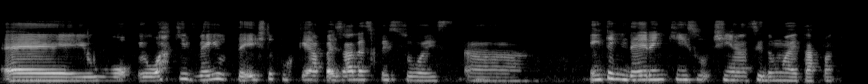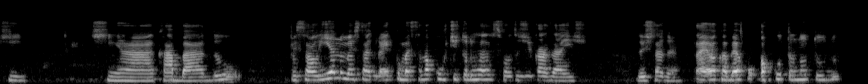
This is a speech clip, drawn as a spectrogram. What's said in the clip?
É, eu, eu arquivei o texto porque, apesar das pessoas ah, entenderem que isso tinha sido uma etapa que tinha acabado, o pessoal ia no meu Instagram e começava a curtir todas as fotos de casais do Instagram. Aí eu acabei ocultando tudo,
